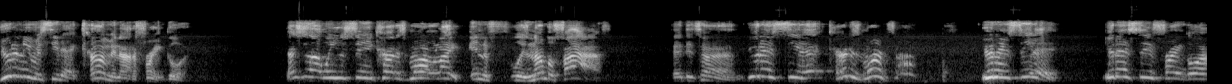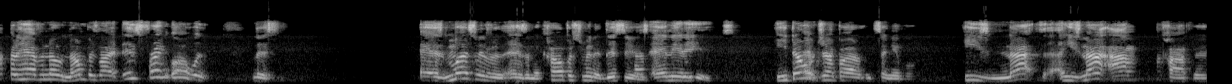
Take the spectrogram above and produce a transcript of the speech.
you didn't even see that coming out of Frank Gore. That's just like when you seen Curtis Martin like in the was number five at the time. You didn't see that Curtis Martin. You didn't see that. You didn't see Frank Gore having no numbers like this. Frank Gore was listen. As much as, as an accomplishment that this is, and it is, he don't jump out of the table. He's not. He's not eye popping.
